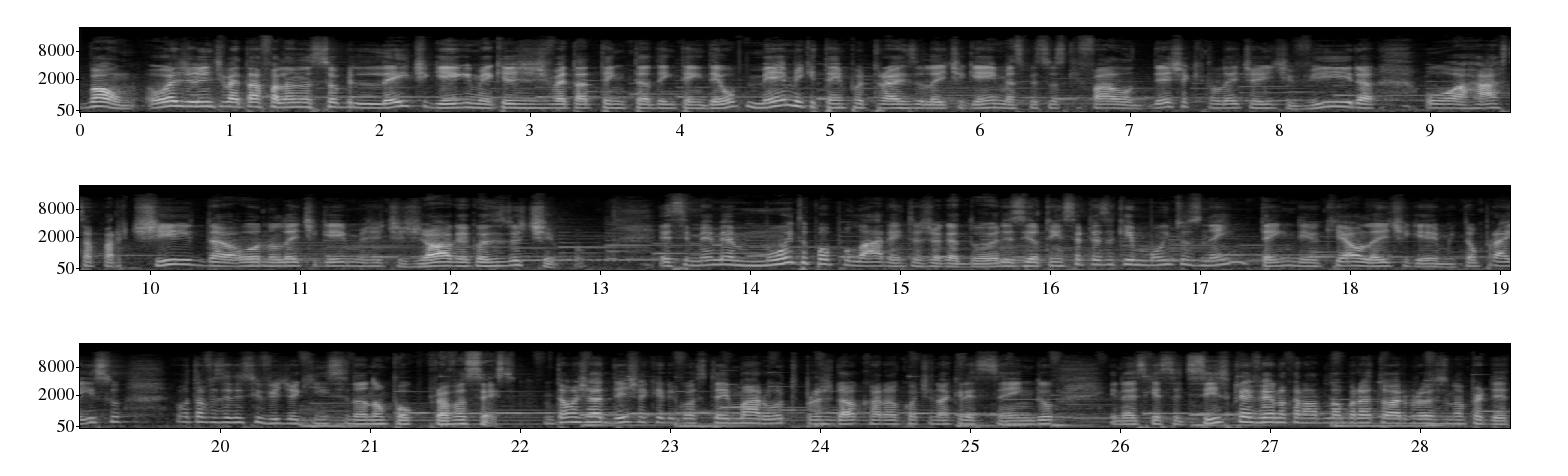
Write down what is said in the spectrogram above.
Bom, hoje a gente vai estar tá falando sobre late game. Aqui a gente vai estar tá tentando entender o meme que tem por trás do late game. As pessoas que falam, deixa que no late a gente vira, ou arrasta a partida, ou no late game a gente joga, coisas do tipo. Esse meme é muito popular entre os jogadores e eu tenho certeza que muitos nem entendem o que é o late game. Então, para isso, eu vou estar tá fazendo esse vídeo aqui ensinando um pouco para vocês. Então, já deixa aquele gostei maroto para ajudar o canal a continuar crescendo e não esqueça de se inscrever no canal do laboratório para você não perder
